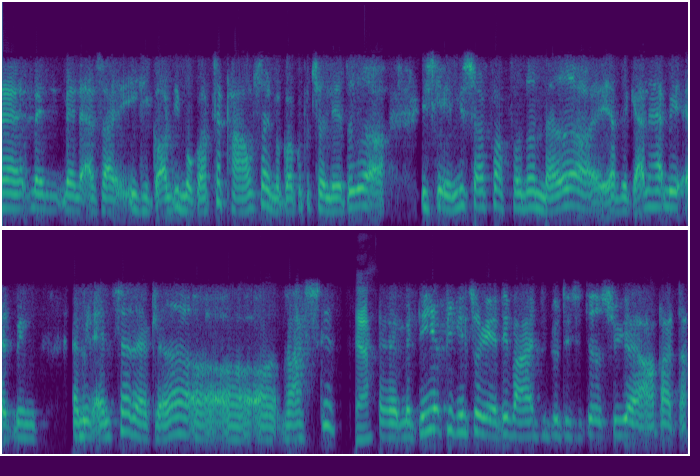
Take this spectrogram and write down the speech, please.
Øh, men, men altså, I kan godt, I må godt tage pauser, I må godt gå på toilettet, og I skal endelig sørge for at få noget mad, og jeg vil gerne have, at min, at min ansatte er glade og, og, og raske. Ja. Øh, men det, jeg fik indtryk af, det var, at de blev decideret syge af at arbejde der.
